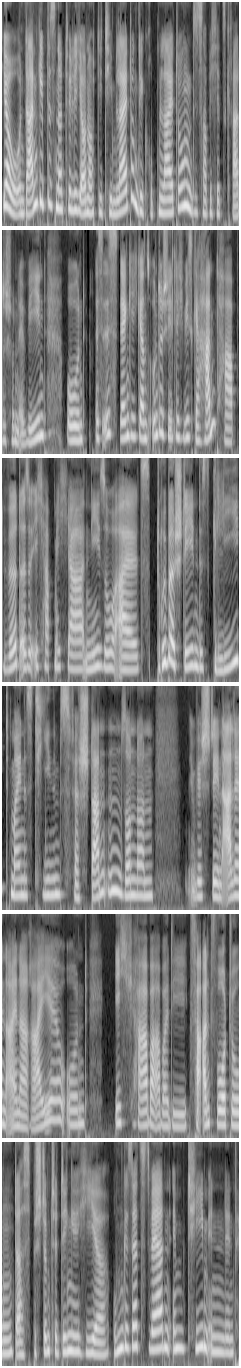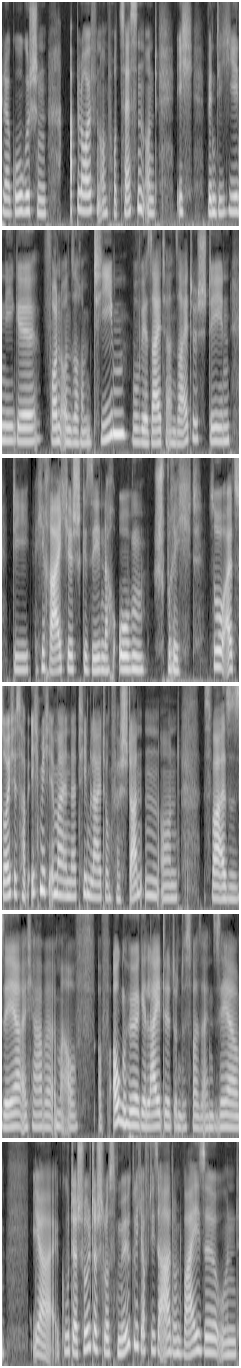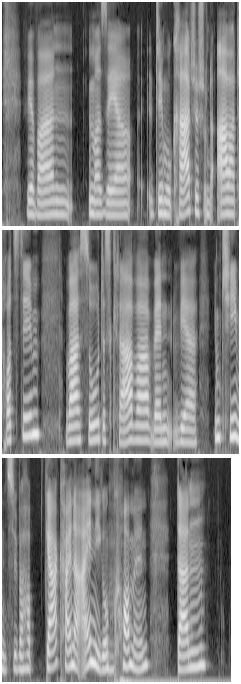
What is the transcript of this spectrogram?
Jo, und dann gibt es natürlich auch noch die Teamleitung, die Gruppenleitung. Das habe ich jetzt gerade schon erwähnt. Und es ist, denke ich, ganz unterschiedlich, wie es gehandhabt wird. Also ich habe mich ja nie so als drüberstehendes Glied meines Teams verstanden, sondern wir stehen alle in einer Reihe und ich habe aber die Verantwortung, dass bestimmte Dinge hier umgesetzt werden im Team, in den pädagogischen Abläufen und Prozessen. Und ich bin diejenige von unserem Team, wo wir Seite an Seite stehen, die hierarchisch gesehen nach oben spricht. So als solches habe ich mich immer in der Teamleitung verstanden. Und es war also sehr, ich habe immer auf, auf Augenhöhe geleitet. Und es war ein sehr ja, guter Schulterschluss möglich auf diese Art und Weise. Und wir waren immer sehr demokratisch und aber trotzdem war es so, dass klar war, wenn wir im Team zu überhaupt gar keine Einigung kommen, dann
